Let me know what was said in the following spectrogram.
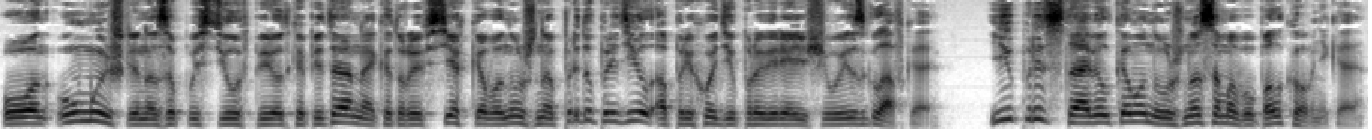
Он умышленно запустил вперед капитана, который всех, кого нужно, предупредил о приходе проверяющего из главка, и представил, кому нужно, самого полковника.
